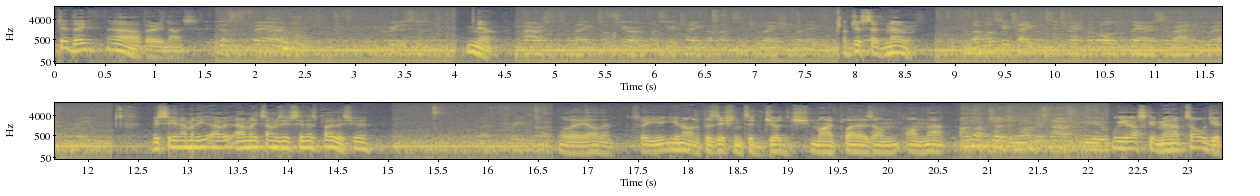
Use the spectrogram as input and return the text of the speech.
Did they? Oh, very nice. That's a fair criticism. No. Comparison to make. What's your What's your take on that situation? Where they, I've just said no. Well, what's your take on the situation where all the players surrounded the referee? Have you seen how many how many times you've seen us play this year? Like three times. Well, there you are then. So you, you're not in a position to judge my players on, on that. I'm not judging them. I'm just asking you. Well, you're asking me, and I've told you.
